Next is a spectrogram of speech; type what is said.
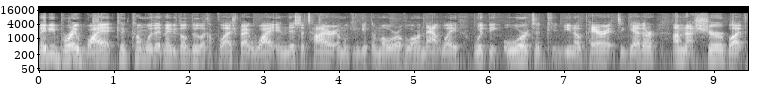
maybe Bray Wyatt could come with it. Maybe they'll do like a flashback Wyatt in this attire and we can get the Mower of Lawn that way with the oar to, you know, pair it together. I'm not sure, but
